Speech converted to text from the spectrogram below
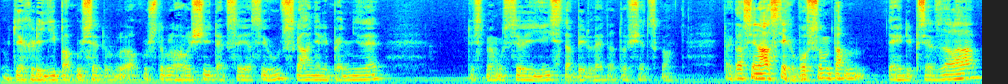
u těch lidí pak už, se to bylo, pak už to bylo horší, tak se asi hůř scháněli peníze, když jsme museli jíst a bydlet a to všecko. Tak asi nás těch osm tam tehdy převzala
